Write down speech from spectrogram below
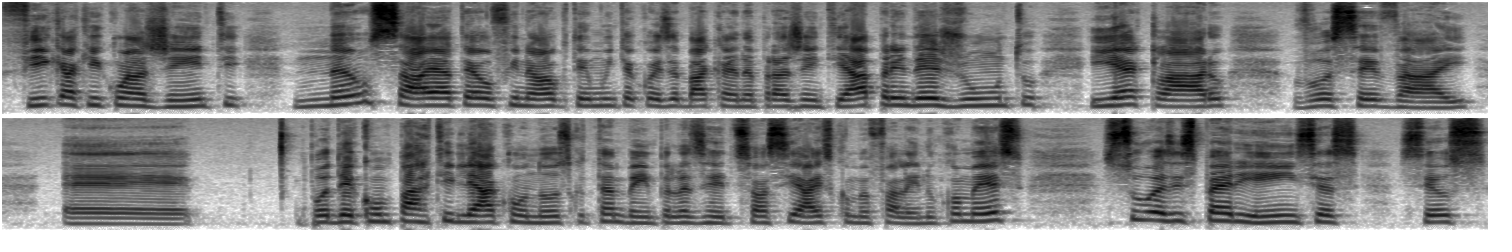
Fica aqui com a gente, não saia até o final, que tem muita coisa bacana para a gente aprender junto. E, é claro, você vai. é, poder compartilhar conosco também pelas redes sociais, como eu falei no começo, suas experiências, seus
